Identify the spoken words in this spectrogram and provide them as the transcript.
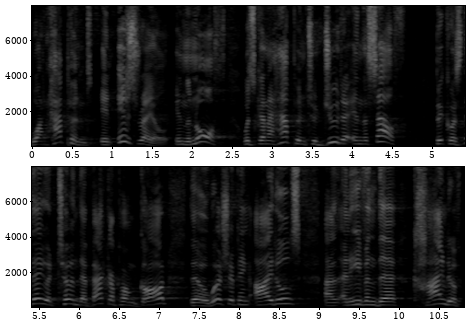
what happened in Israel in the north was going to happen to Judah in the south because they had turned their back upon God. They were worshiping idols, and, and, even their kind of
